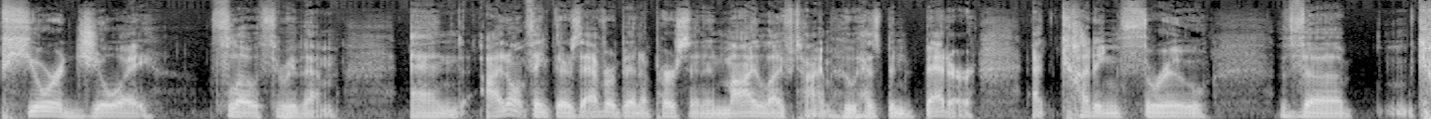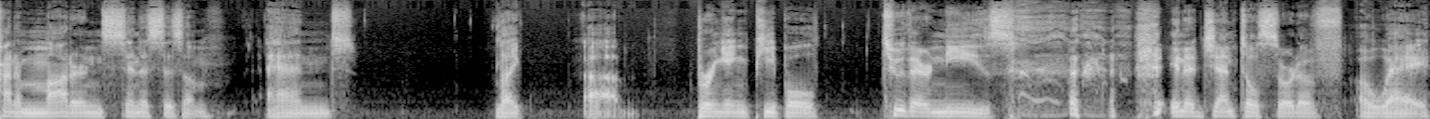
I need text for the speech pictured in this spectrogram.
pure joy flow through them. And I don't think there's ever been a person in my lifetime who has been better at cutting through the kind of modern cynicism and like uh, bringing people to their knees in a gentle sort of a way.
